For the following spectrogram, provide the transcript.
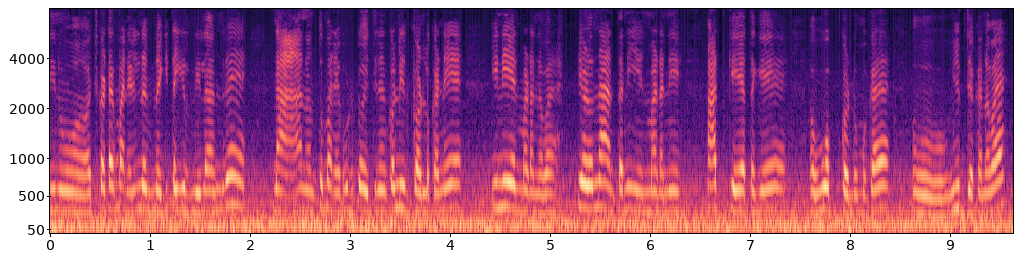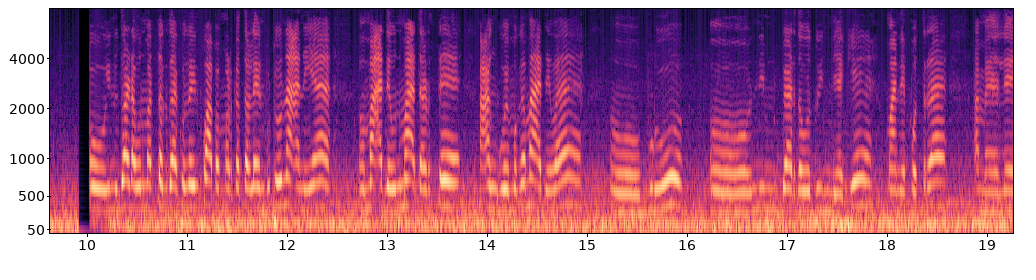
ನೀನು ಅಚ್ಚಕಟ್ಟ ಮನೇಲಿ ನಗ್ನಗಿತ ಇರ್ಲಿಲ್ಲ ಅಂದ್ರೆ ನಾನಂತೂ ಮನೆ ಬಿಟ್ಟು ಹೋಯ್ತೀನಿ ಅನ್ಕೊಂಡು ನಿಂತ್ಕೊಳ್ಳು ಕಣೆ. ನೀನು ಏನ್ ಮಾಡನವ ಹೇಳು ನಾ ಅಂತಾನೆ ಏನ್ ಮಾಡನೆ ಅದಕ್ಕೆ ಅತ್ತಗೆ ಒಪ್ಕೊಂಡು ಮಗ ಇದ್ದೆ ಕಣವ. ಇನ್ನು ದೊಡ್ಡವನ್ ಮತ್ತೆ ತೆಗ್ದಾಕಲ್ಲ ಪಾಪ ಮಾಡ್ಕೊತಾಳೆ ಅಂದ್ಬಿಟ್ಟು ನಾನೇ ಮಾದೇವನ್ ಮಾತಾಡ್ತೆ ಹಂಗುವೆ ಮಗ ಮಾದೇವ ಬಿಡು ಆ, ನಿನ್ ಬೇಡ್ದವದ್ದು ಇನ್ಯಾಕೆ ಮನೆ ಪತ್ರ ಆಮೇಲೆ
